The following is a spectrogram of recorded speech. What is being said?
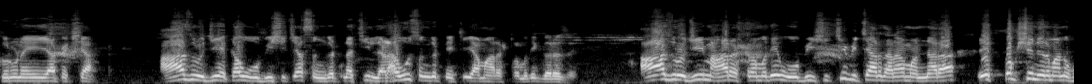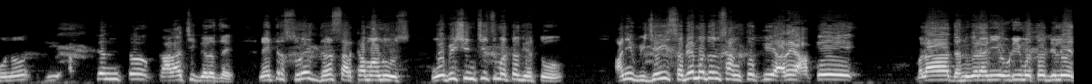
करू नये यापेक्षा आज रोजी एका ओबीसीच्या संघटनाची लढाऊ संघटनेची या महाराष्ट्रामध्ये गरज आहे. आज रोजी महाराष्ट्रामध्ये ओबीसीची विचारधारा मांडणारा एक पक्ष निर्माण होणं ही अत्यंत काळाची गरज आहे. नाहीतर सुरेश धस सारखा माणूस ओबीसींचीच मतं घेतो आणि विजयी सभेमधून सांगतो की अरे हाके मला धनगरांनी एवढी मतं दिलेत.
